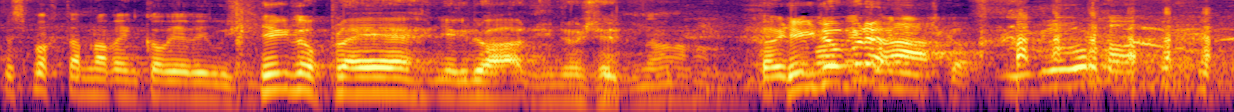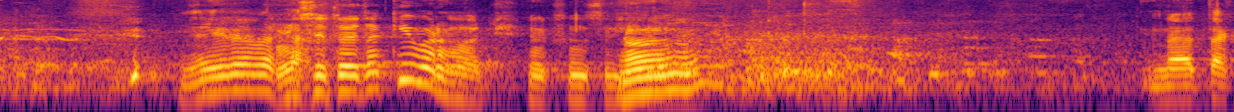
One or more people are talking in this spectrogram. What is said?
Ty jsi mohl tam na venkově využít. Někdo pleje, někdo hází nože. No, Někdo vrhá. Někdo vrhá. někde vrhá. Vlastně to je taky vrhač, jak jsem si říkal. No, Ne, tak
